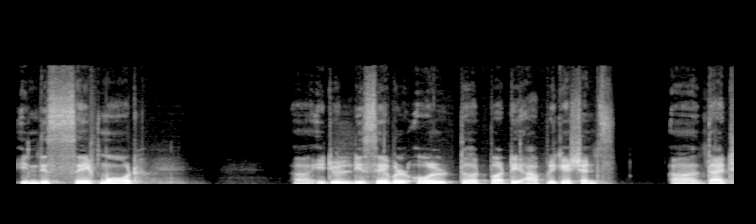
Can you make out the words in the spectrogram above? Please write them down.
In this safe mode uh, it will disable all third-party applications uh, that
